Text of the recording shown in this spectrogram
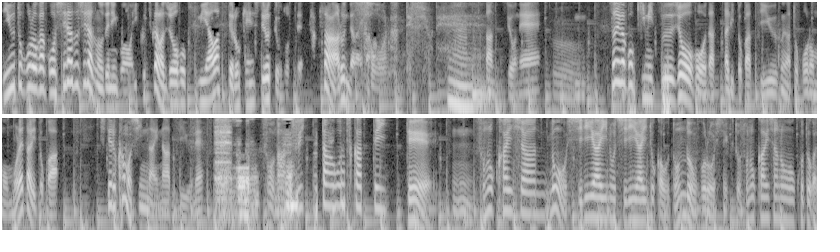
いうところがこう知らず知らずのうちにこのいくつかの情報を組み合わせて露見してるってことってたくさんあるんじゃないかなとそうなんですようね。ん思ったんですよね。うんうんそれがこう機密情報だったりとかっていう風なところも漏れたりとかしてるかもしんないなっていうね。そうだ、ツイッターを使っていって、うん。その会社の知り合いの知り合いとかをどんどんフォローしていくと、その会社のことが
